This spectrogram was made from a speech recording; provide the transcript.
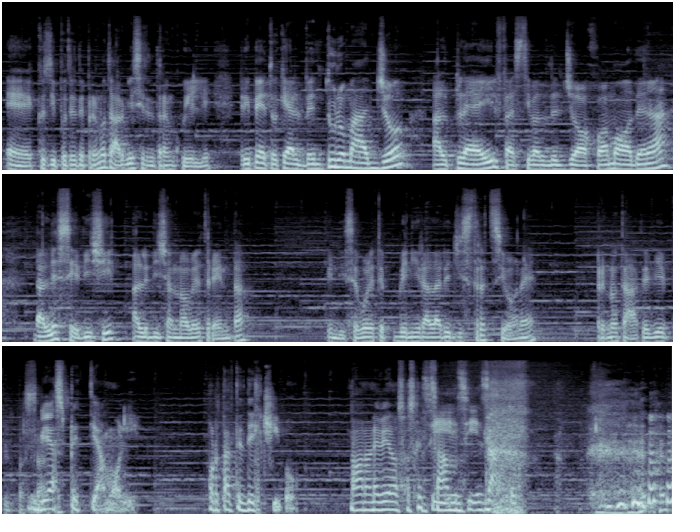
E così potete prenotarvi e siete tranquilli. Ripeto che è il 21 maggio al Play, il Festival del Gioco a Modena, dalle 16 alle 19.30. Quindi se volete venire alla registrazione, prenotatevi e passate. Vi aspettiamo lì. Portate del cibo. No, non è vero, sto Sì, scherzando. sì, esatto.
